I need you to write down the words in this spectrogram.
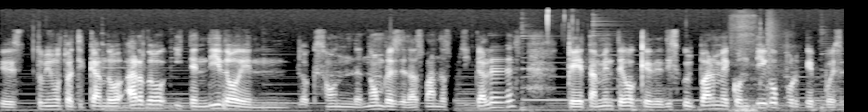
Estuvimos platicando ardo y tendido en lo que son nombres de las bandas musicales, que también tengo que disculparme contigo porque pues...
